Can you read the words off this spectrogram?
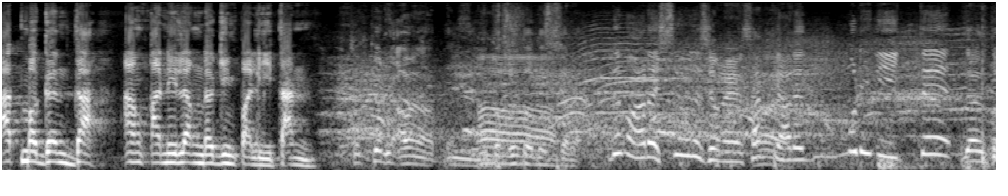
at maganda ang kanilang naging palitan. ちょっと距離合わなかった、うん、外外でしたらでもあれ必要ですよねさっきあれ無理に行ってじゃあ打ち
